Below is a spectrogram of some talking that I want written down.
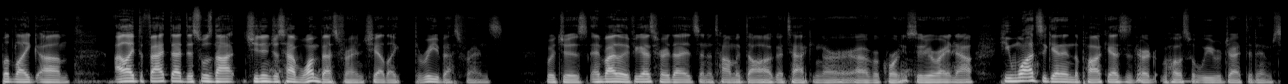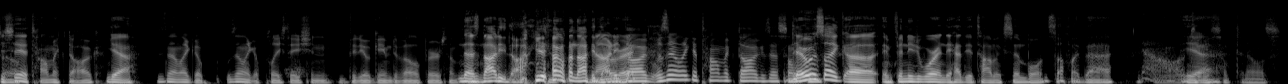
But like, um, I like the fact that this was not. She didn't just have one best friend. She had like three best friends, which is. And by the way, if you guys heard that, it's an atomic dog attacking our uh, recording studio right now. He wants to get in the podcast as our host, but we rejected him. Did So you say Atomic Dog? yeah, Isn't that like a wasn't that like a PlayStation video game developer or something? no, it's Naughty Dog. You're talking about Naughty, Naughty Dog, right? Dog. Wasn't there like Atomic Dog? Is that something? There was like uh Infinity War, and they had the atomic symbol and stuff like that. no. Yeah. it's something else.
